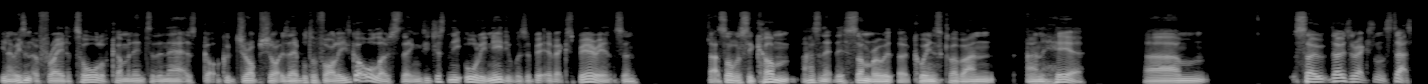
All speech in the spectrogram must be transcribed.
you know, isn't afraid at all of coming into the net, has got a good drop shot, is able to volley. He's got all those things. He just need all he needed was a bit of experience. And that's obviously come, hasn't it, this summer at Queen's Club and and here. Um, so those are excellent stats.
